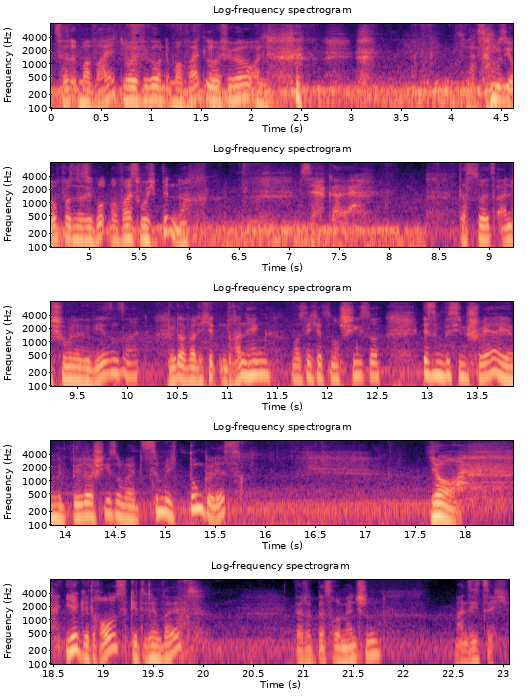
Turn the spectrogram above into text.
Es wird immer weitläufiger und immer weitläufiger und so langsam muss ich aufpassen, dass ich überhaupt noch weiß, wo ich bin. Ne? Sehr geil. Das soll jetzt eigentlich schon wieder gewesen sein. Bilder werde ich hinten dran hängen, was ich jetzt noch schieße. Ist ein bisschen schwer hier mit Bilderschießen, weil es ziemlich dunkel ist. Ja, ihr geht raus, geht in den Wald, werdet bessere Menschen. Man sieht sich.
